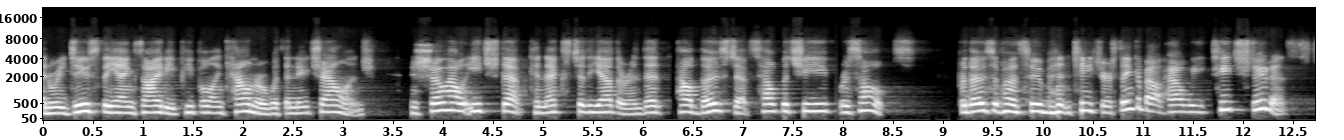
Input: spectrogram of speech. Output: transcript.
and reduce the anxiety people encounter with a new challenge. And show how each step connects to the other and then how those steps help achieve results for those of us who've been teachers, think about how we teach students.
